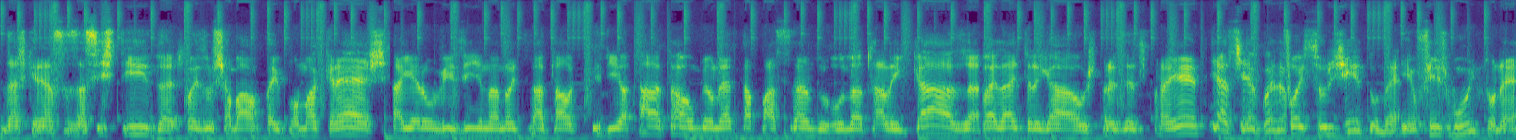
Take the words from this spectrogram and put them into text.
das Crianças Assistidas, depois eu chamava para ir para uma creche, aí era um vizinho na noite de Natal que pedia, ah, tá, o meu neto tá passando o Natal em casa, vai lá entregar os presentes para ele, e assim a coisa foi surgindo, né? Eu fiz muito, né,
